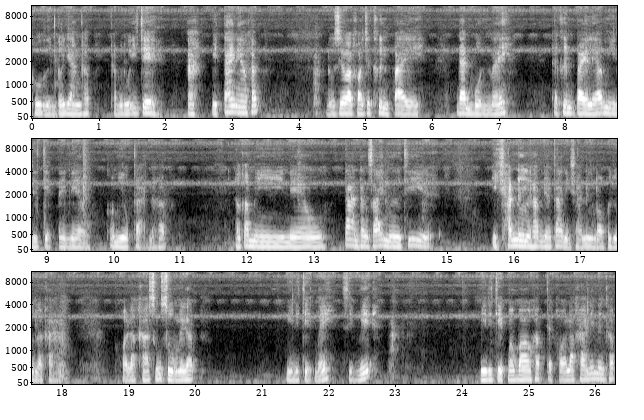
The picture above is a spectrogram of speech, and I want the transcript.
คู่อื่นก็ยังครับกลับมาดู EJ อะ ปิดใต้แนวครับ ดูซิว่าเขาจะขึ้นไปด้านบนไหม ถ้าขึ้นไปแล้วมีรีเจ็คในแนวก็มีโอกาสนะครับ แล้วก็มีแนวต้านทางซ้ายมือที่ อีกชั้นหนึ่งนะครับแนวต้านอีกชั้นหนึ่งรอพยุงราคา ขอราคาสูงๆเลยครับ มีรีเจ็คไหมสิบวิ มีรีเจ็คเบาๆครับ แต่ขอราคานิดนึงครับ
